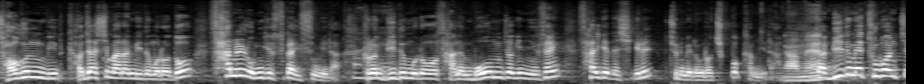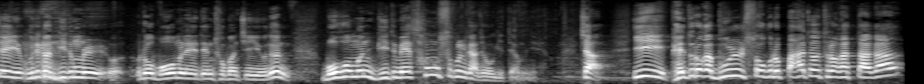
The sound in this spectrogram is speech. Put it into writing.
적은 믿, 겨자씨만한 믿음으로도 산을 옮길 수가 있습니다. 그런 믿음으로 사는 모험적인 인생 살게 되시기를 주님의 이름으로 축복합니다. 아멘. 자, 믿음의 두 번째 우리가 믿음으로 모험을 해야 되는 두 번째 이유는 모험은 믿음의 성숙을 가져오기 때문이에요. 자, 이 베드로가 물 속으로 빠져 들어갔다가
